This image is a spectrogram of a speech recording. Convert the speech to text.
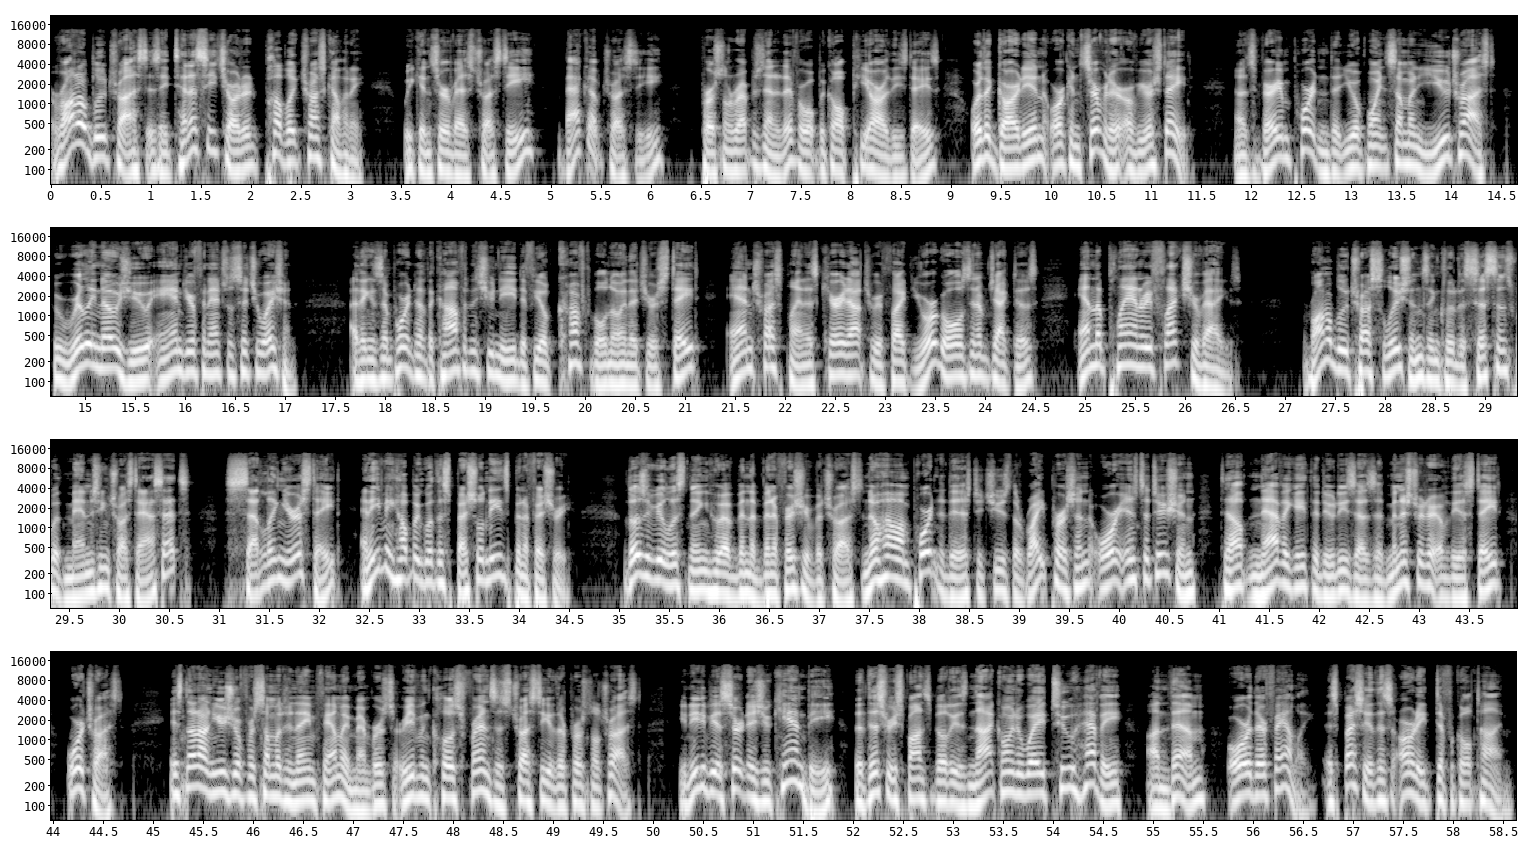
Ronald Blue Trust is a Tennessee chartered public trust company. We can serve as trustee, backup trustee, personal representative, or what we call PR these days, or the guardian or conservator of your estate. Now, it's very important that you appoint someone you trust who really knows you and your financial situation. I think it's important to have the confidence you need to feel comfortable knowing that your estate and trust plan is carried out to reflect your goals and objectives, and the plan reflects your values. Ronald Blue Trust solutions include assistance with managing trust assets, settling your estate, and even helping with a special needs beneficiary. Those of you listening who have been the beneficiary of a trust know how important it is to choose the right person or institution to help navigate the duties as administrator of the estate or trust. It's not unusual for someone to name family members or even close friends as trustee of their personal trust. You need to be as certain as you can be that this responsibility is not going to weigh too heavy on them or their family, especially at this already difficult time.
